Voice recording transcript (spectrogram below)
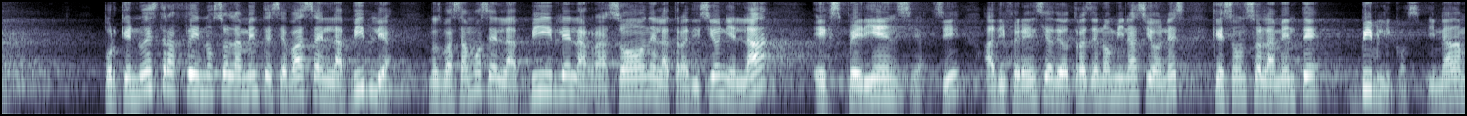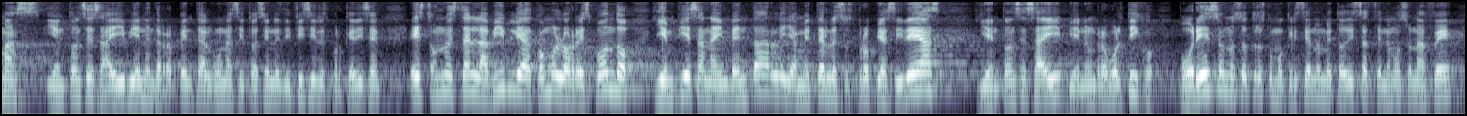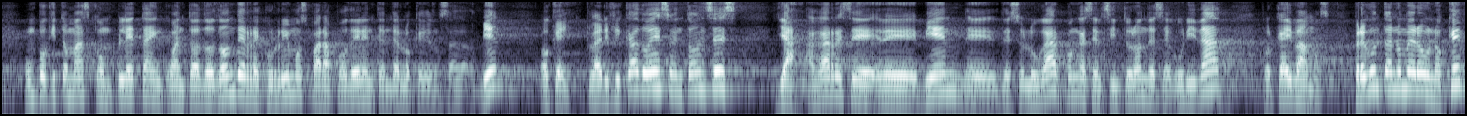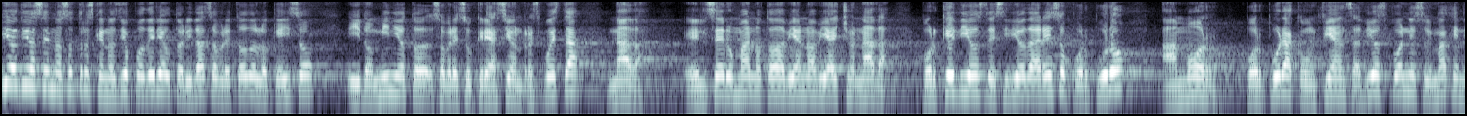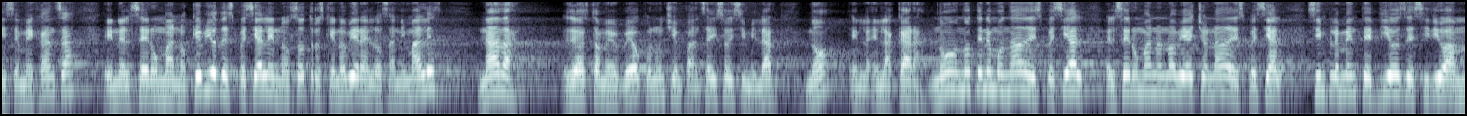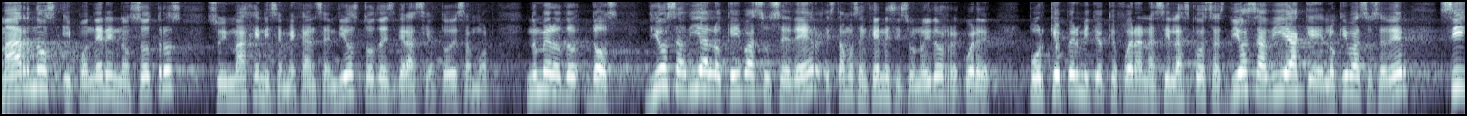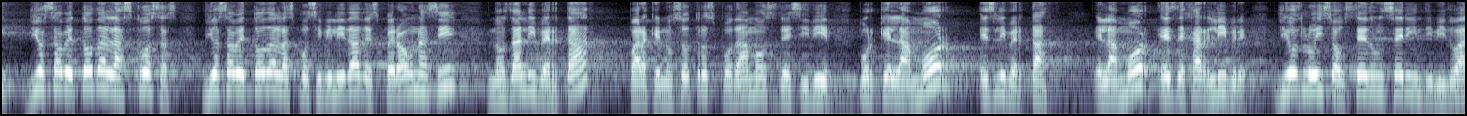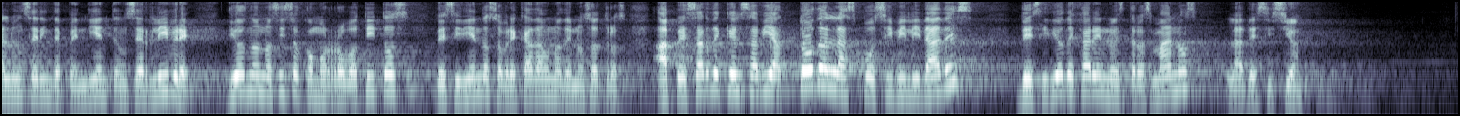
Porque nuestra fe no solamente se basa en la Biblia, nos basamos en la Biblia, en la razón, en la tradición y en la experiencia, ¿sí? A diferencia de otras denominaciones que son solamente bíblicos y nada más. Y entonces ahí vienen de repente algunas situaciones difíciles porque dicen, esto no está en la Biblia, ¿cómo lo respondo? Y empiezan a inventarle y a meterle sus propias ideas y entonces ahí viene un revoltijo. Por eso nosotros como cristianos metodistas tenemos una fe un poquito más completa en cuanto a dónde recurrimos para poder entender lo que Dios nos ha dado. Bien, ok, clarificado eso entonces ya, agárrese de, bien de, su lugar, póngase el cinturón de seguridad, porque ahí vamos. Pregunta número uno, ¿qué vio Dios en nosotros que nos dio poder y autoridad sobre todo lo que hizo y dominio sobre su creación? Respuesta, nada. El ser humano todavía no había hecho nada. ¿Por qué Dios decidió dar eso? Por puro amor, por pura confianza. Dios pone su imagen y semejanza en el ser humano. ¿Qué vio de especial en nosotros que no viera en los animales? Nada Hasta me veo con un chimpancé y soy similar, ¿no? En la, en la, cara. No, no tenemos nada de especial. El ser humano no había hecho nada de especial. Simplemente Dios decidió amarnos y poner en nosotros su imagen y semejanza. En Dios todo es gracia, todo es amor. Número dos, Dios sabía lo que iba a suceder. Estamos en Génesis 1 y 2, recuerde. ¿Por qué permitió que fueran así las cosas? Dios sabía que lo que iba a suceder. Sí, Dios sabe todas las cosas. Dios sabe todas las posibilidades, pero aún así nos da libertad para que nosotros podamos decidir, porque el amor es libertad. El amor es dejar libre. Dios lo hizo a usted un ser individual, un ser independiente, un ser libre. Dios no nos hizo como robotitos decidiendo sobre cada uno de nosotros. A pesar de que Él sabía todas las posibilidades, decidió dejar en nuestras manos la decisión.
